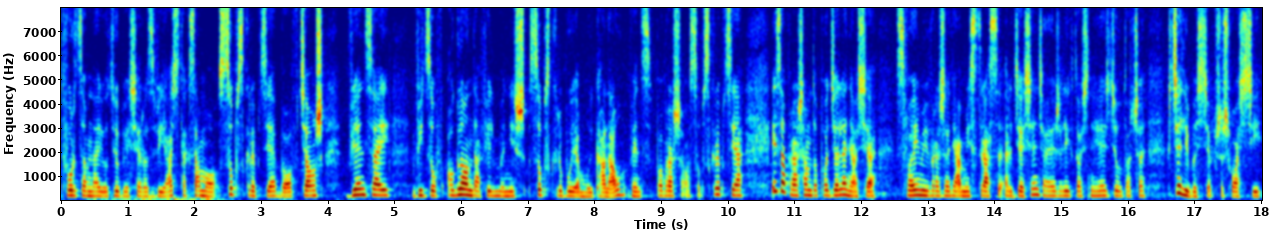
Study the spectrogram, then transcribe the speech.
twórcom na YouTubie się rozwijać. Tak samo subskrypcje, bo wciąż więcej widzów ogląda filmy niż subskrybuje mój kanał, więc poproszę o subskrypcję i zapraszam do podzielenia się swoimi wrażeniami z trasy R10, a jeżeli ktoś nie jeździł, to czy chcielibyście w przyszłości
